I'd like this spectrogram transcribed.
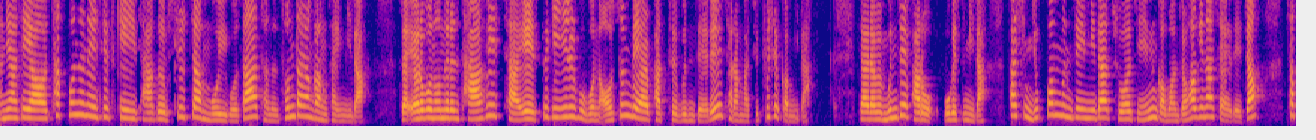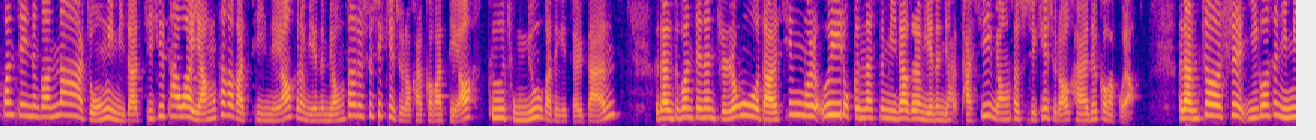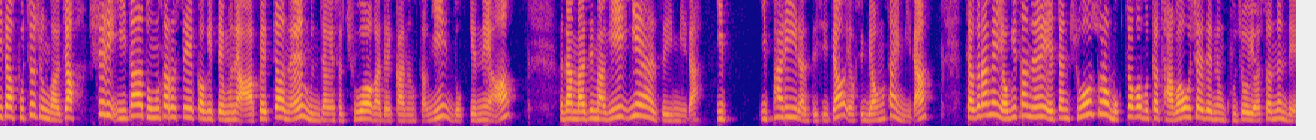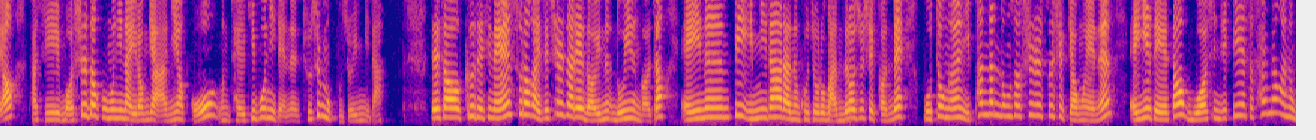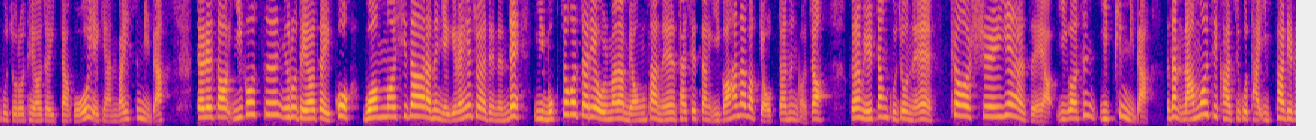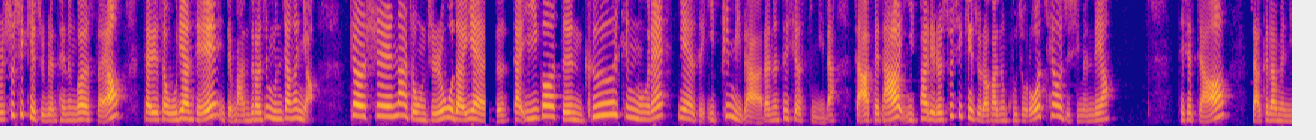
안녕하세요. 착보는 HSK 4급 실전 모의고사 저는 손다영 강사입니다. 자, 여러분 오늘은 4회차의 쓰기 일부분 어순 배열 파트 문제를 저랑 같이 푸실 겁니다. 자, 그러면 문제 바로 오겠습니다. 86번 문제입니다. 주어진 거 먼저 확인하셔야 되죠. 첫 번째 있는 건 나종입니다. 지시사와 양사가 같이 있네요. 그럼 얘는 명사를 수식해 주러 갈 것 같아요. 그 종류가 되겠죠, 일단. 그 다음 두 번째는 즈오다 식물의로 끝났습니다. 그럼 얘는 다시 명사 수식해 주러 가야 될 것 같고요. 그 다음 这是 이것은 입니다. 붙여준 거죠. 실이 이다 동사로 쓰일 거기 때문에 앞에 쩌는 문장에서 주어가 될 가능성이 높겠네요. 그 다음 마지막이 yes입니다. 이, 이파리란 뜻이죠. 역시 명사입니다. 자 그러면 여기서는 일단 주어, 수로, 목적어부터 잡아오셔야 되는 구조였었는데요. 다시 뭐 실더 구문이나 이런 게 아니었고 음, 제일 기본이 되는 주술목 구조입니다. 그래서 그 대신에 수로가 이제 실자리에 놓이는, 놓이는 거죠. A는 B입니다. 라는 구조로 만들어 주실 건데 보통은 이 판단 동사 수를 쓰실 경우에는 A에 대해서 무엇인지 B에서 설명하는 구조로 되어져 있다고 얘기한 바 있습니다. 자, 그래서 이것은 으로 되어져 있고 무엇무엇이다 라는 얘기를 해줘야 되는데 이 목적어 자리에 올 만한 명사는 사실상 이거 하나밖에 없다는 거죠. 그럼 일단 구조는 표시 예스예요. 이것은 잎입니다. 그 다음 나머지 가지고 다 이파리를 수식해주면 되는 거였어요. 자, 그래서 우리한테 이제 만들어진 문장은요. 这是那种植物的叶子. 자, 이것은 그 식물의 叶子, 잎입니다. 라는 뜻이었습니다. 자, 앞에 다 이파리를 수식해주러 가는 구조로 채워주시면 돼요. 되셨죠? 자, 그러면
